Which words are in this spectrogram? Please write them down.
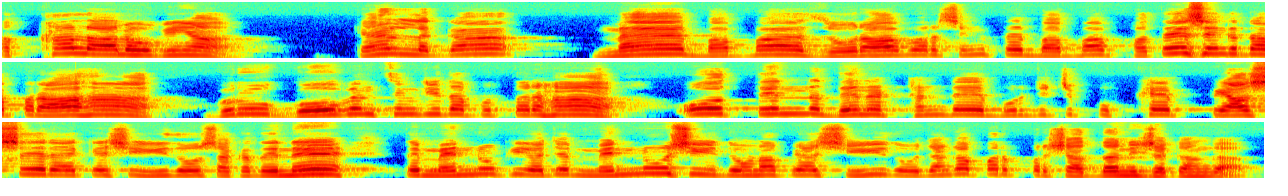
ਅੱਖਾਂ ਲਾਲ ਹੋ ਗਈਆਂ। ਕਹਿਣ ਲੱਗਾ, ਮੈਂ ਬਾਬਾ ਜ਼ੋਰਾਵਰ ਸਿੰਘ ਤੇ ਬਾਬਾ ਫਤਿਹ ਸਿੰਘ ਦਾ ਭਰਾ ਹਾਂ, ਗੁਰੂ ਗੋਬਿੰਦ ਸਿੰਘ ਜੀ ਦਾ ਪੁੱਤਰ ਹਾਂ। ਉਹ ਤਿੰਨ ਦਿਨ ਠੰਡੇ ਬੁਰਜ 'ਚ ਭੁੱਖੇ ਪਿਆਸੇ ਰਹਿ ਕੇ ਸ਼ਹੀਦ ਹੋ ਸਕਦੇ ਨੇ ਤੇ ਮੈਨੂੰ ਕੀ ਹੋ ਜੇ ਮੈਨੂੰ ਸ਼ਹੀਦ ਹੋਣਾ ਪਿਆ, ਸ਼ਹੀਦ ਹੋ ਜਾਗਾ, ਪਰ ਪ੍ਰਸ਼ਾਦਾ ਨਹੀਂ ਛਕਾਂਗਾ।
